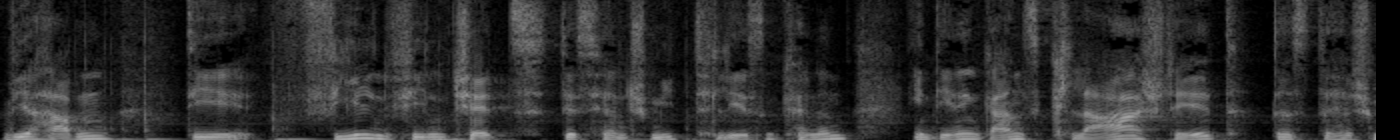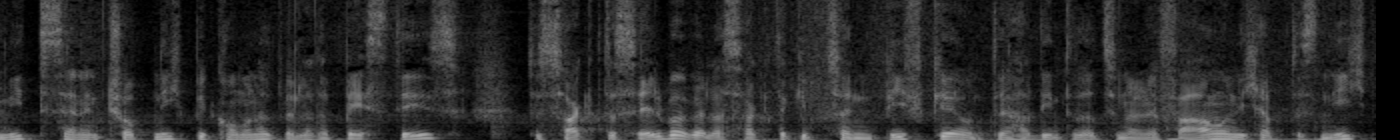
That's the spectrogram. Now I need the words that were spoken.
wir haben die vielen, vielen Chats des Herrn Schmidt lesen können, in denen ganz klar steht, dass der Herr Schmidt seinen Job nicht bekommen hat, weil er der Beste ist. Das sagt er selber, weil er sagt, da gibt es einen Bifke und der hat internationale Erfahrung und ich habe das nicht.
